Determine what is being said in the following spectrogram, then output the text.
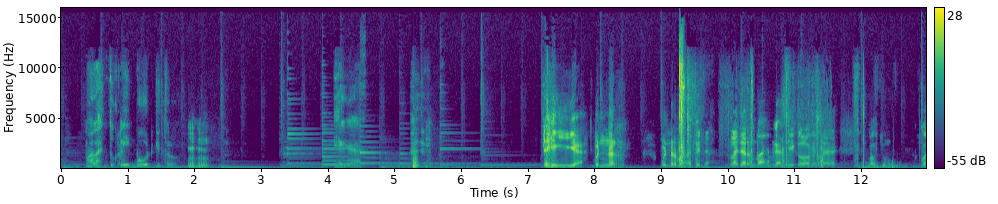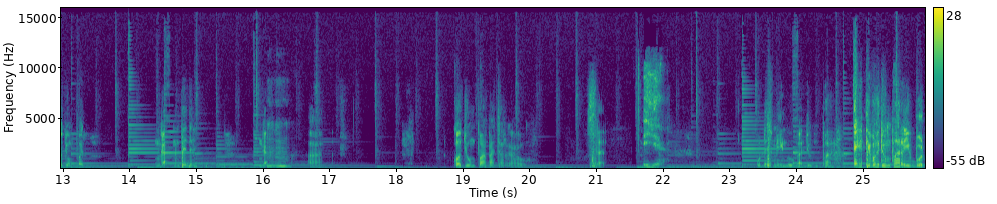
Mm-mm. malah untuk ribut gitu loh. Mm-mm. iya kan? Iya bener bener banget ya pelajaran banget gak sih kalau misalnya kau jumpa kau jumpa? Enggak nanti aja. Enggak Mm-mm. kau jumpa pacar kau? Set. iya. Udah seminggu nggak jumpa. Eh tiba jumpa ribut.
